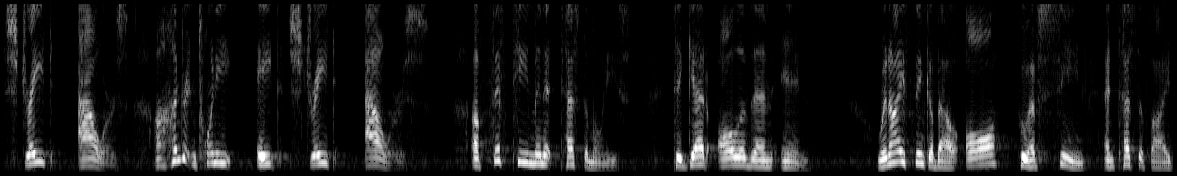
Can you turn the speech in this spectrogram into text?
straight hours, 120 eight straight hours of 15 minute testimonies to get all of them in. when I think about all who have seen and testified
